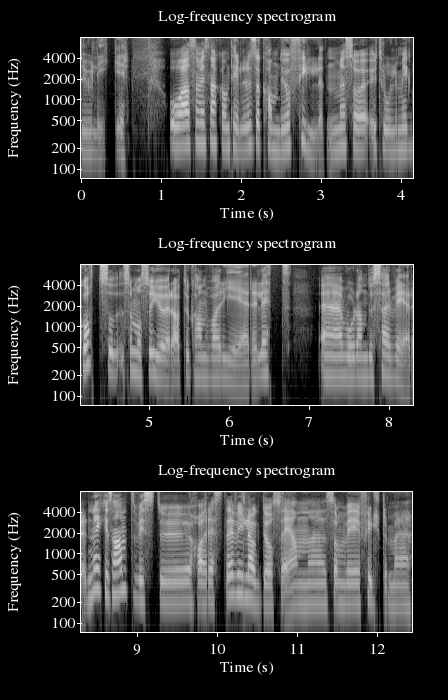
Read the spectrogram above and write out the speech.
du liker. Og som vi snakka om tidligere, så kan du jo fylle den med så utrolig mye godt, så, som også gjør at du kan variere litt. Eh, hvordan du serverer den, ikke sant, hvis du har rester. Vi lagde jo også en eh, som vi fylte med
